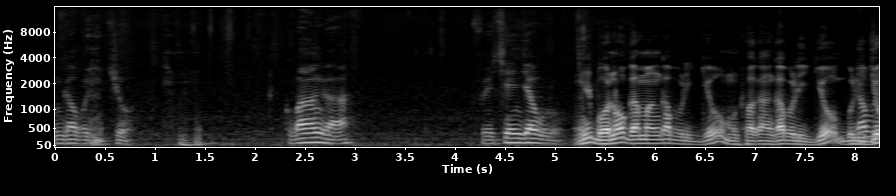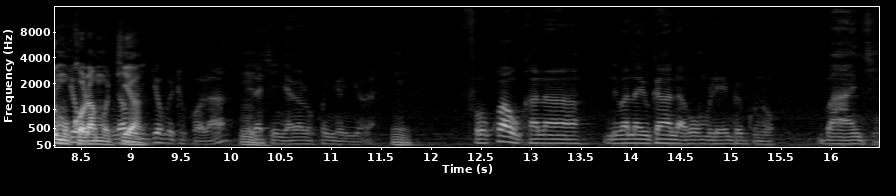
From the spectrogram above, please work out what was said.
nga bulijjo kubanga fe ekyenjawulo. Naye bw'ona ogamba nga bulijjo omuntu agamba nga bulijjo bulijjo mukola mutya. bulijjo bwe tukola era kyenjagala okunyonnyola fe okwawukana ne bannayuganda ab'omulembe guno bangi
